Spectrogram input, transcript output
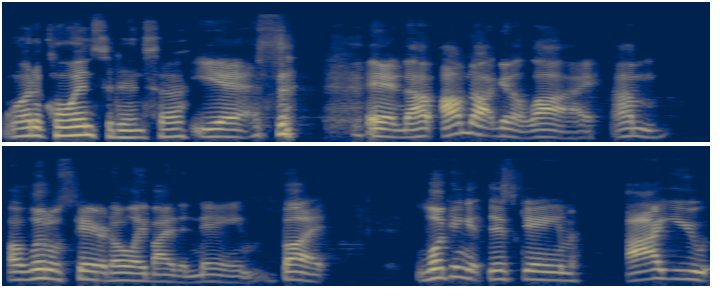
What a coincidence, huh? Yes. And I, I'm not going to lie. I'm a little scared only by the name. But looking at this game, IU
